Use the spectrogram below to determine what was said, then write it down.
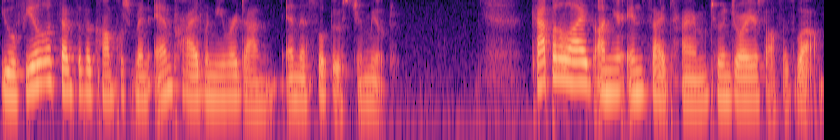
You will feel a sense of accomplishment and pride when you are done, and this will boost your mood. Capitalize on your inside time to enjoy yourself as well.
